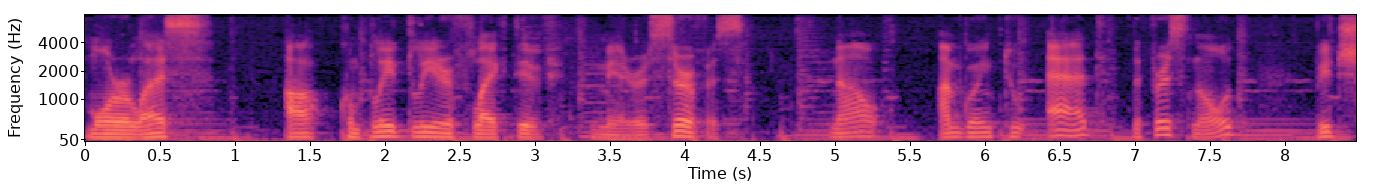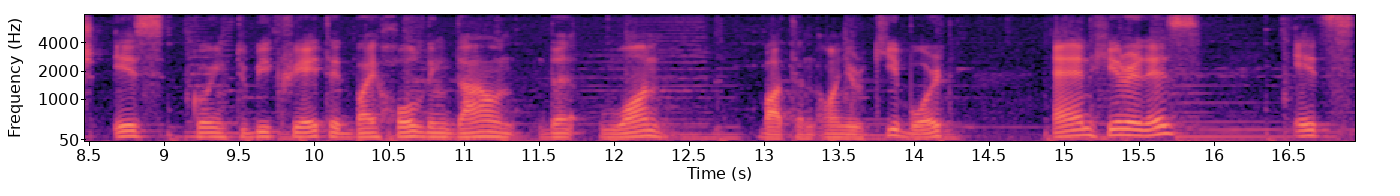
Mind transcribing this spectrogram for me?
more or less a completely reflective mirror surface. Now I'm going to add the first node which is going to be created by holding down the one button on your keyboard and here it is it's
